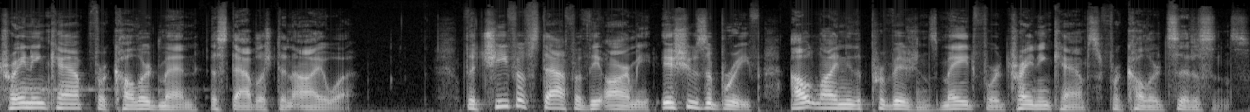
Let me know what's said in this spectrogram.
Training camp for colored men established in Iowa. The Chief of Staff of the Army issues a brief outlining the provisions made for training camps for colored citizens.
